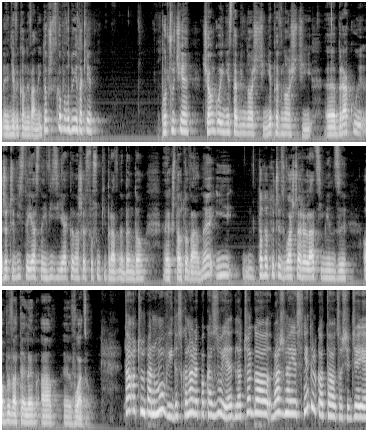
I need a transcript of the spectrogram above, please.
e, niewykonywane. I to wszystko powoduje takie poczucie ciągłej niestabilności, niepewności, e, braku rzeczywistej, jasnej wizji, jak te nasze stosunki prawne będą e, kształtowane, i to dotyczy zwłaszcza relacji między obywatelem a władzą. To, o czym Pan mówi, doskonale pokazuje, dlaczego ważne jest nie tylko to, co się dzieje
